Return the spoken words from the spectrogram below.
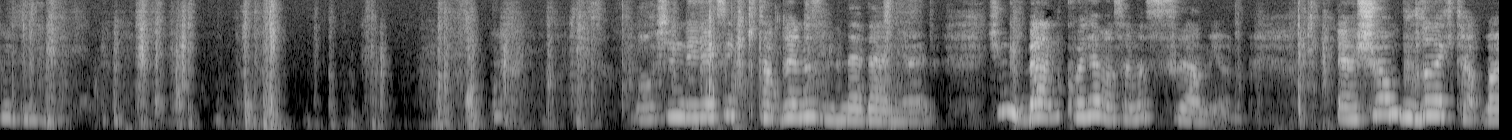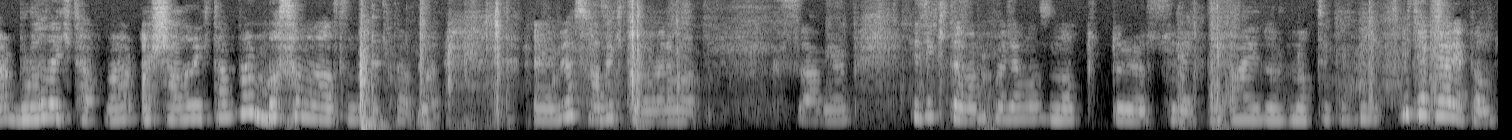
Buldum. O şimdi diyeceksin ki kitaplarınız neden yani? Çünkü ben koca masama sığamıyorum. Yani şu an burada da kitap var, burada da kitap var, aşağıda da kitap var, masamın altında da kitap var. Ee, biraz fazla kitabım var ama sığamıyorum. Fizik kitabım, hocamız not tutturuyor sürekli. Ay dur not tekrar bir, bir tekrar yapalım.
